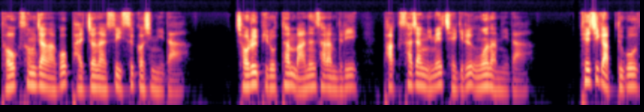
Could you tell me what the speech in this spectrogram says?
더욱 성장하고 발전할 수 있을 것입니다. 저를 비롯한 많은 사람들이 박 사장님의 재기를 응원합니다. 퇴직 앞두고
